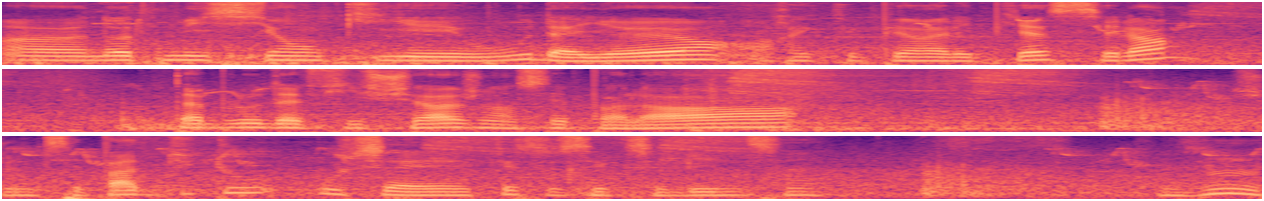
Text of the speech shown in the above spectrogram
Euh, notre mission qui est où d'ailleurs? Récupérer les pièces, c'est là? Tableau d'affichage, non c'est pas là. Je ne sais pas du tout où c'est. Qu'est-ce que c'est que ce bins Mhm.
